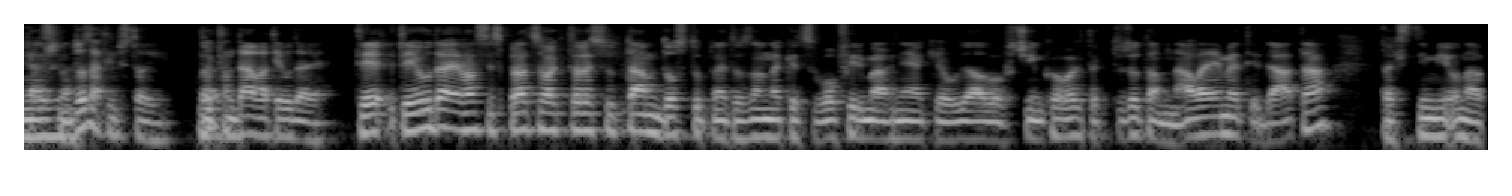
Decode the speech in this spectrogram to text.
Takže kto za tým stojí? Kto tam dáva tie údaje? Tie, tie údaje vlastne spracovať, ktoré sú tam dostupné. To znamená, keď sú vo firmách nejaké údaje alebo v činkovách, tak to, čo tam nalejeme, tie dáta, tak s tými ona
